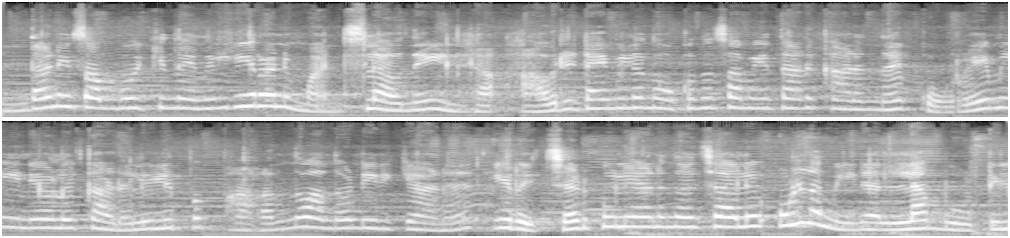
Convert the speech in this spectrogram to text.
എന്താണ് ഈ സംഭവിക്കുന്നതെന്ന് ഹീറോന് മനസ്സിലാവുന്നേ ഇല്ല. ആ ഒരു ടൈമിൽ നോക്കുന്ന സമയത്താണ് കാണുന്നത് കുറെ മീനുകൾ കടലിൽ ഇപ്പൊ പറന്നു വന്നുകൊണ്ടിരിക്കുകയാണ് ഈ റിച്ചാർഡ് പുലിയാണെന്ന് വെച്ചാൽ ഉള്ള മീനെല്ലാം ബോട്ടിൽ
